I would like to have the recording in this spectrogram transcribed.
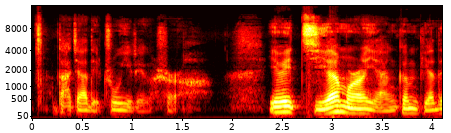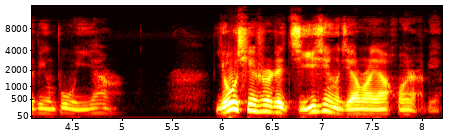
大家得注意这个事儿啊，因为结膜炎跟别的病不一样，尤其是这急性结膜炎红眼病，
